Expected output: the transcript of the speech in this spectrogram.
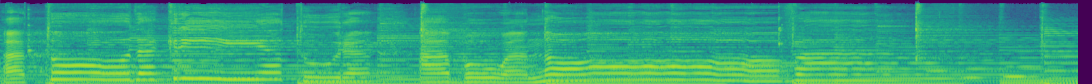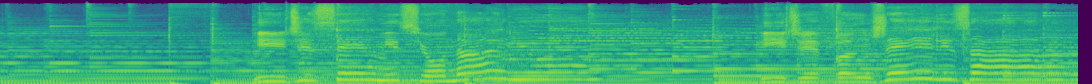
a toda criatura a boa nova. E de ser missionário e de evangelizar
